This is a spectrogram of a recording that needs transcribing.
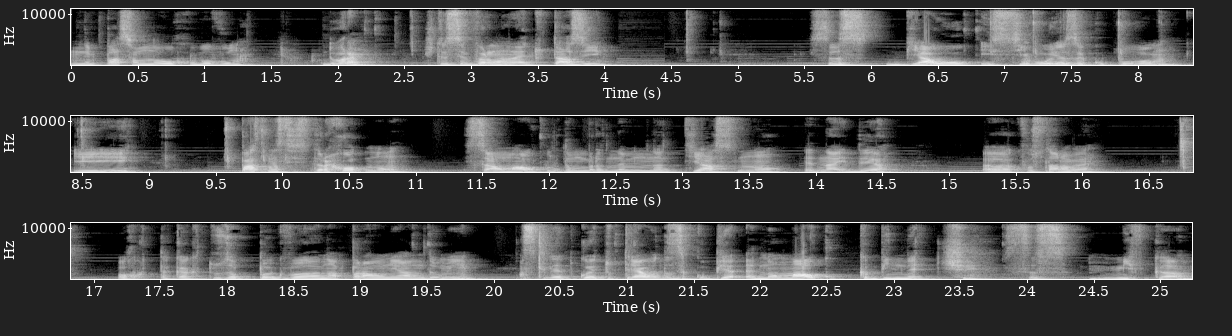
не пасва много хубаво. Добре, ще се върна на ето тази. С бяло и сиво я закупувам и пасна си страхотно. Само малко да мръднем надясно. Една идея. Какво стана бе? Ох, така като забъгва, направо нямам думи. След което трябва да закупя едно малко кабинетче с мивка.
